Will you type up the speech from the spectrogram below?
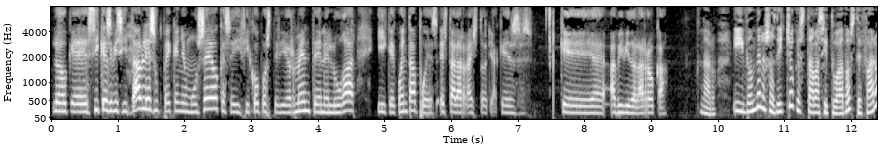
Lo que sí que es visitable es un pequeño museo que se edificó posteriormente en el lugar y que cuenta pues esta larga historia que es que ha vivido la roca. Claro. ¿Y dónde nos has dicho que estaba situado este faro?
